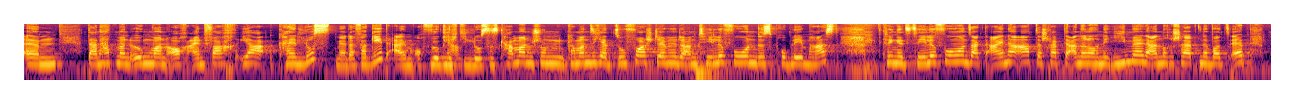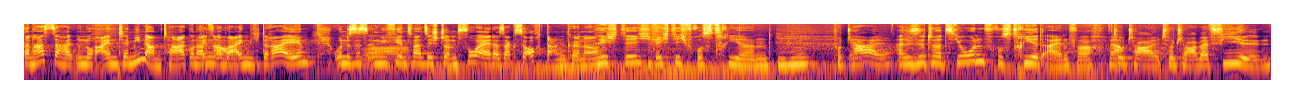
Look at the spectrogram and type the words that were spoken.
ähm, dann hat man irgendwann auch einfach, ja, keine Lust mehr. Da vergeht einem auch wirklich ja. die Lust. Das kann man schon, kann man sich jetzt so vorstellen, wenn du am Telefon das Problem hast, klingelt das Telefon, sagt einer ab, da schreibt der andere noch eine E-Mail, der andere schreibt eine WhatsApp, dann hast du halt nur noch einen Termin am Tag und genau. hast aber eigentlich drei und es ist wow. irgendwie 24 Stunden vorher, da sagst du auch Danke, ne? Richtig, richtig frustrierend. Mhm. Total. Ja. Also die Situation frustriert einfach. Ja. Total, total, bei vielen.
